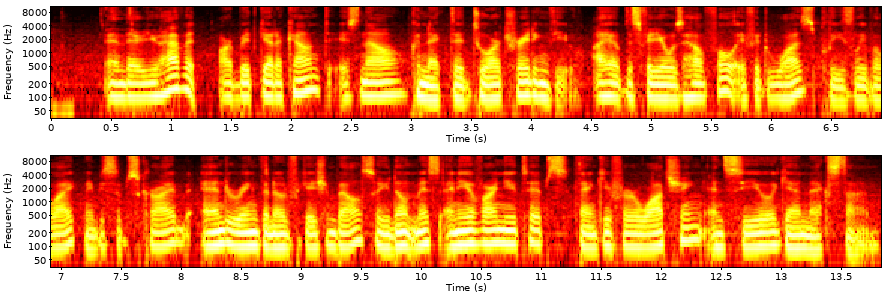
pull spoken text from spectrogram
And there you have it. Our BitGet account is now connected to our TradingView. I hope this video was helpful. If it was, please leave a like, maybe subscribe, and ring the notification bell so you don't miss any of our new tips. Thank you for watching and see you again next time.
